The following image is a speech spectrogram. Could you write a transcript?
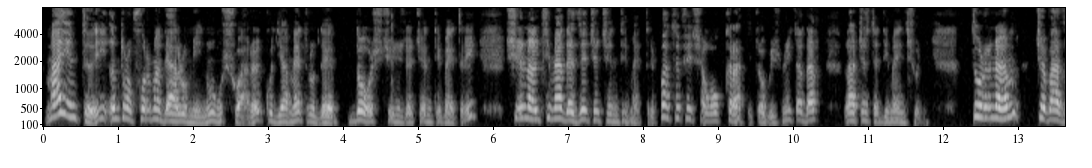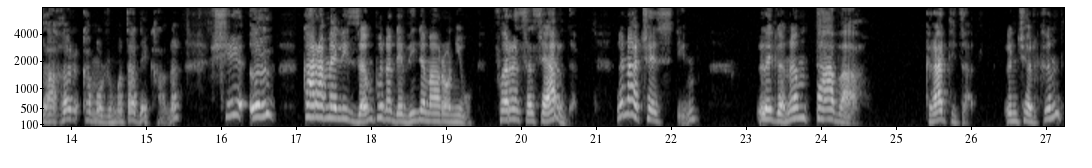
Mai întâi, într-o formă de aluminiu ușoară, cu diametru de 25 de centimetri și înălțimea de 10 centimetri. Poate să fie și o cratiță obișnuită, dar la aceste dimensiuni. Turnăm ceva zahăr, cam o jumătate de cană, și îl caramelizăm până devine maroniu, fără să se ardă. În acest timp, legănăm tava, cratița, încercând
